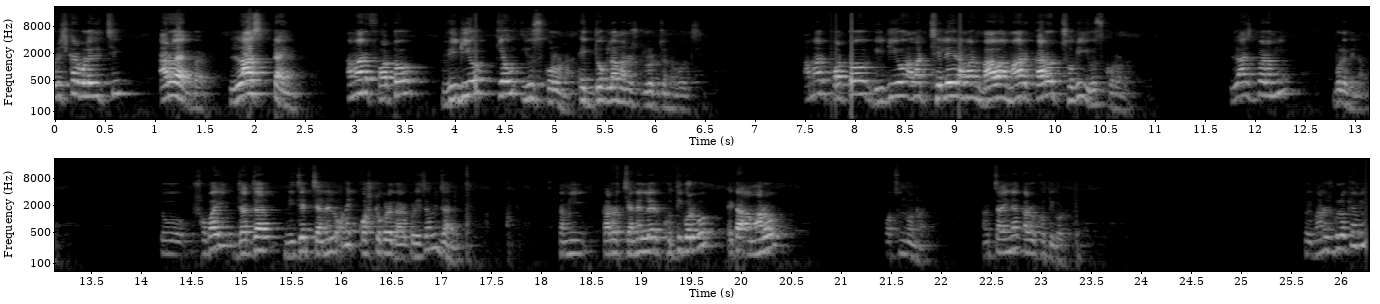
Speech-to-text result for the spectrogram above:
পরিষ্কার বলে দিচ্ছি আরও একবার লাস্ট টাইম আমার ফটো ভিডিও কেউ ইউজ করো না, এই দোগলা মানুষগুলোর জন্য বলছি। আমার ফটো ভিডিও আমার ছেলের, আমার বাবা, মার কারোর ছবি ইউজ করো না। লাস্টবার আমি বলে দিলাম। তো সবাই যার যার নিজের চ্যানেল অনেক কষ্ট করে দাঁড় করিয়েছে, আমি জানি। আমি কারোর চ্যানেলের ক্ষতি করব, এটা আমারও পছন্দ নয়। আমি চাই না কারোর ক্ষতি করতে। তো এই মানুষগুলোকে আমি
